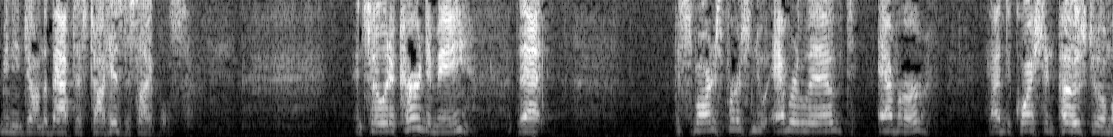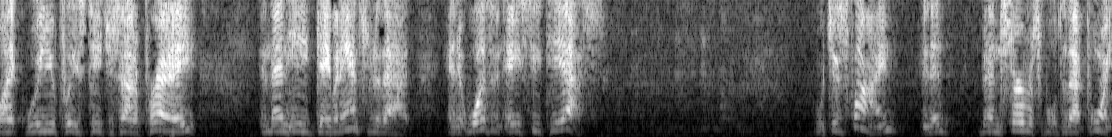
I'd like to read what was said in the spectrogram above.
meaning John the Baptist, taught his disciples. And so it occurred to me that the smartest person who ever lived, ever, had the question posed to him like, Will you please teach us how to pray? And then he gave an answer to that. And it wasn't ACTS, which is fine, and it had been serviceable to that point.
